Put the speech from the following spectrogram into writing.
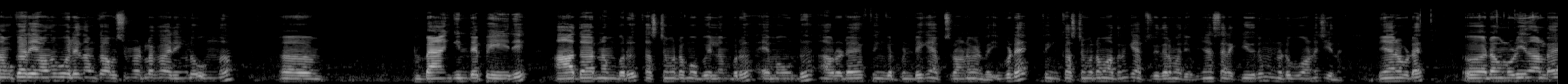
നമുക്കറിയാവുന്ന പോലെ നമുക്ക് ആവശ്യമായിട്ടുള്ള കാര്യങ്ങൾ ഒന്ന് ബാങ്കിന്റെ പേര് ആധാർ നമ്പർ കസ്റ്റമറുടെ മൊബൈൽ നമ്പർ എമൗണ്ട് അവരുടെ ഫിംഗർ പ്രിന്റ് ക്യാപ്ചർ ആണ് വേണ്ടത്. ഇവിടെ കസ്റ്റമറുടെ മാത്രം ക്യാപ്ചർ ചെയ്താൽ മതി. അപ്പൊ ഞാൻ സെലക്ട് ചെയ്തിട്ട് മുന്നോട്ട് പോവാണ് ചെയ്യുന്നത്. ഞാനിവിടെ ഡൗൺലോഡ് ചെയ്യുന്ന ആളുടെ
